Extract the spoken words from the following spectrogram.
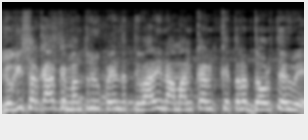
योगी सरकार के मंत्री उपेंद्र तिवारी नामांकन की तरफ़ दौड़ते हुए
